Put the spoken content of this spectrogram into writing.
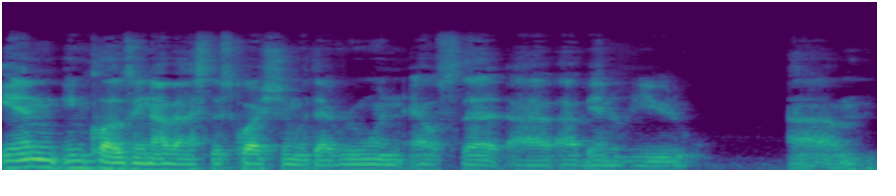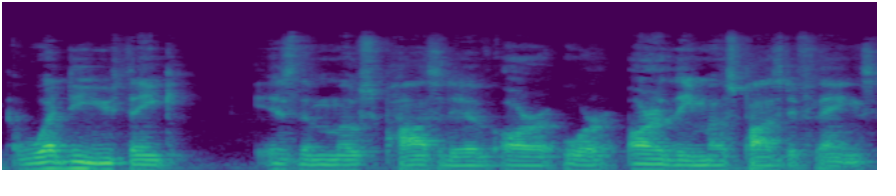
in in closing, I've asked this question with everyone else that I, have interviewed. Um, what do you think is the most positive, or or are the most positive things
